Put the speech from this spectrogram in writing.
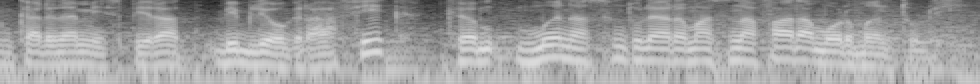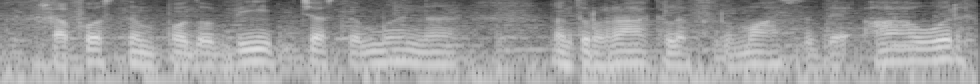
în care ne-am inspirat bibliografic, că mâna Sfântului a rămas în afara mormântului și a fost împodobit această mână într-o raclă frumoasă de aur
